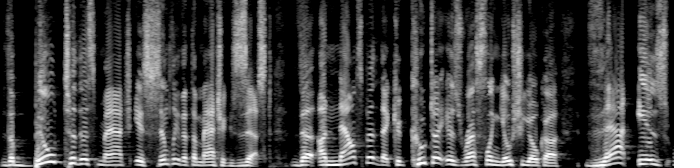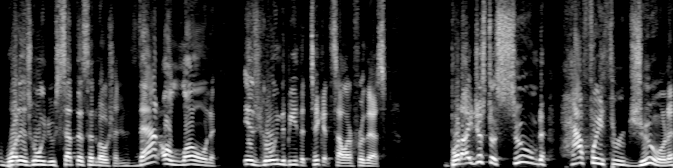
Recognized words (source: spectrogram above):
the build to this match is simply that the match exists. The announcement that Kakuta is wrestling Yoshioka, that is what is going to set this in motion. That alone is going to be the ticket seller for this. But I just assumed halfway through June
